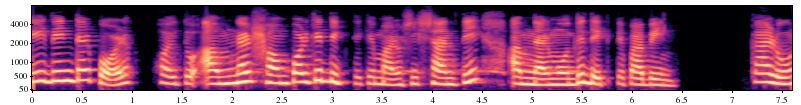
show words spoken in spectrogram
এই দিনটার পর হয়তো আপনার সম্পর্কের দিক থেকে মানসিক শান্তি আপনার মধ্যে দেখতে পাবেন। কারণ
